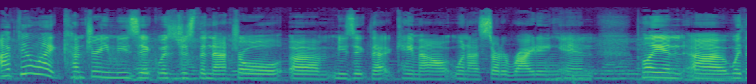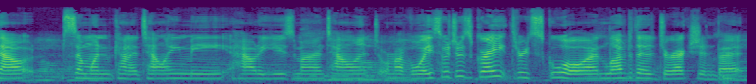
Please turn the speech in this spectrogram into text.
I feel like country music was just the natural um, music that came out when I started writing and playing uh, without someone kind of telling me how to use my talent or my voice, which was great through school. I loved the direction, but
